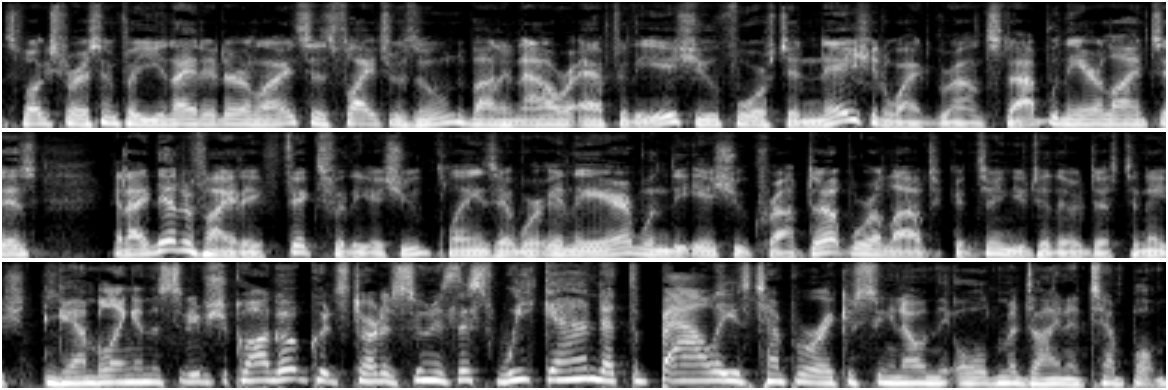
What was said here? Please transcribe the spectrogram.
A spokesperson for United Airlines says flights resumed about an hour after the issue forced a nationwide ground stop when the airline says it identified a fix for the issue. Planes that were in the air when the issue cropped up were allowed to continue to their destinations. Gambling in the city of Chicago could start as soon as this weekend at the Bally's Temporary Casino in the Old Medinah Temple.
